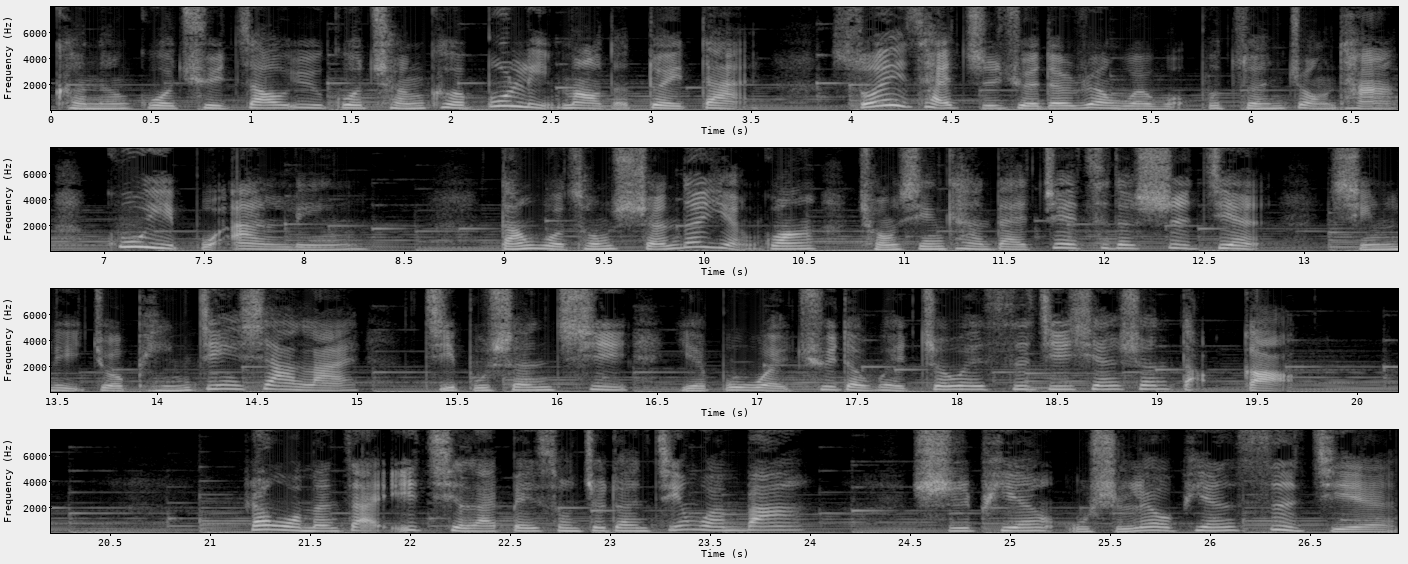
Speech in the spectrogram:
可能过去遭遇过乘客不礼貌的对待，所以才直觉地认为我不尊重他，故意不按铃。当我从神的眼光重新看待这次的事件，心里就平静下来。既不生气，也不委屈地为这位司机先生祷告。让我们再一起来背诵这段经文吧，《诗篇》五十六篇四节：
